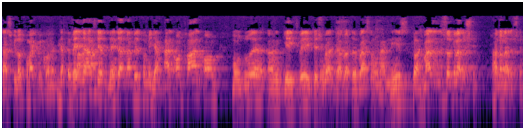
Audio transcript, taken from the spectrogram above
تشکیلات کمک می‌کنه. به این جهت که به این جهت من بهتون میگم الان تا الان موضوع گیتوی کشور که البته بحثمون هم نیست. بله. مرز که نداشتیم. حالا نداشتیم.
